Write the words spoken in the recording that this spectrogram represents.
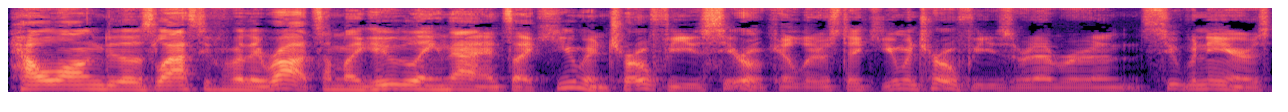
How long do those last before they rot? So I'm like googling that. And it's like human trophies. Serial killers take human trophies or whatever, and souvenirs.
